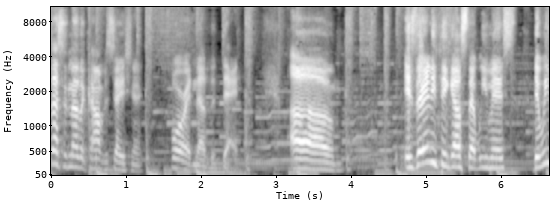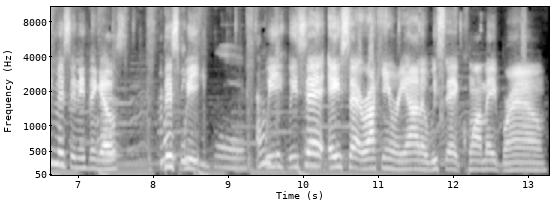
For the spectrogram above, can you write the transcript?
that's another conversation for another day. Um, is there anything else that we missed? Did we miss anything else? This week, he did. I don't We we said ASAP Rocky and Rihanna. We said Kwame Brown.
